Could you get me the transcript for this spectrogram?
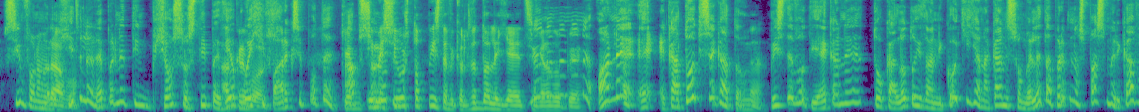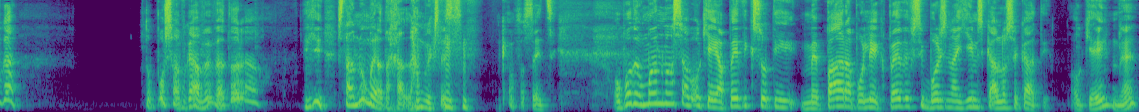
Σύμφωνα με Μπράβο. τον Χίτλερ, έπαιρνε την πιο σωστή παιδεία που Ακριβώς. έχει υπάρξει ποτέ. Και Absolutely. είμαι σίγουρος το πίστευε κιόλας. Δεν το έλεγε έτσι για να το πει. Ναι, Α, ναι, ε, 100%. Ναι. Πίστευε ότι έκανε το καλό το ιδανικό και για να κάνεις ομελέτα πρέπει να σπάσει μερικά αυγά. Το πόσα αυγά, βέβαια, τώρα. Στα νούμερα τα χαλάμε, ξέρεις. Κάπως έτσι. Οπότε ο man μα okay, απέδειξε ότι με πάρα πολλή εκπαίδευση μπορείς να γίνεις καλό σε κάτι. Οκ, ναι,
